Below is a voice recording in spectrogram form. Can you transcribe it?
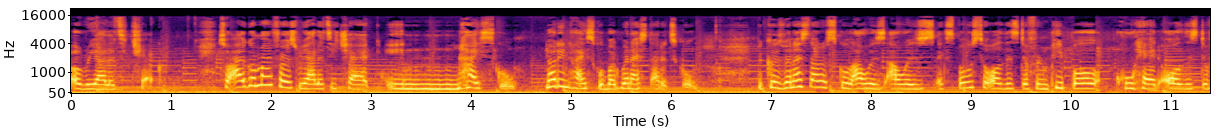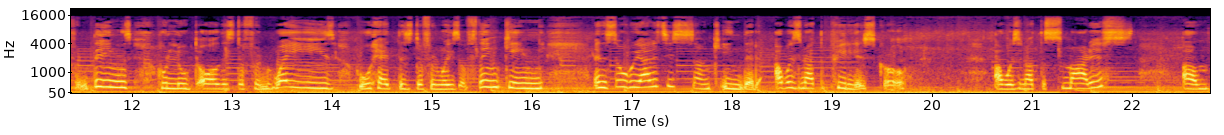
a reality check. So I got my first reality check in high school. Not in high school, but when I started school because when I started school, I was I was exposed to all these different people who had all these different things, who looked all these different ways, who had these different ways of thinking, and so reality sunk in that I was not the prettiest girl, I was not the smartest, um,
